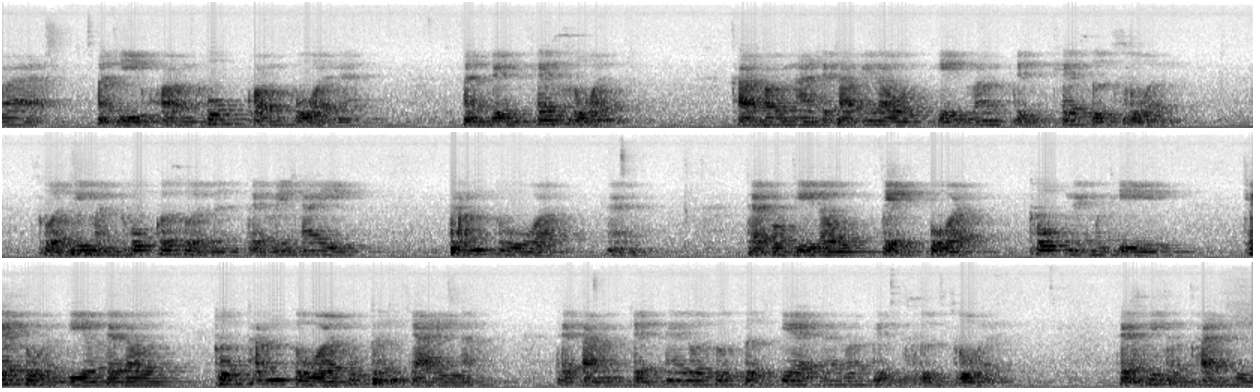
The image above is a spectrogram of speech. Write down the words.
ว่าบางทีความทุกข์ความปวดเนี่ยมันเป็นแค่ส่วนการภาวนาจะทำให้เราเห็นว่ามันเป็นแค่ส่วนส่วน ส่วนที่มันทุกข์ก็ส่วนหนึ่งแต่ไม่ใช่ทั้งตัวนะแต่บางทีเราเจ็บปวดทุกข์เนี่ยบางที แค่ส่วนเดียวแต่เราทุกทั้งตัวทุกทั้งใจนะแต่การเจ็บให้เรารู้สึกแยกได้ว่าเป็นส่วนๆแต่ที่สำคัญคือ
